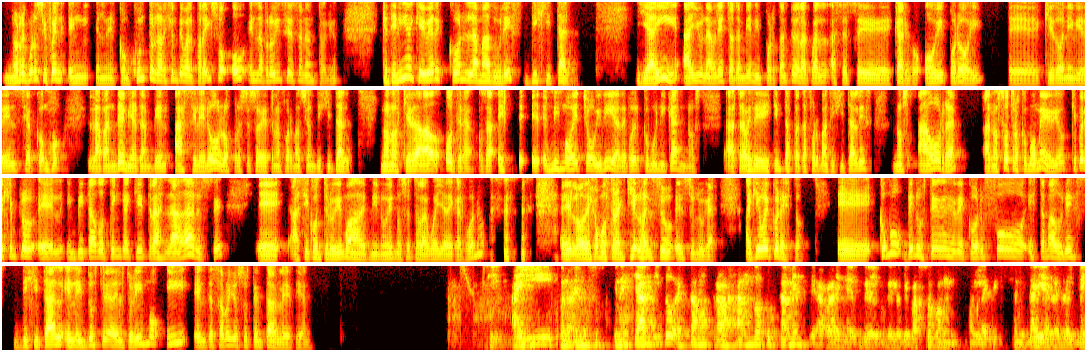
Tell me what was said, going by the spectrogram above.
no recuerdo si fue en, en, el conjunto de la región de Valparaíso o en la provincia de San Antonio, que tenía que ver con la madurez digital. Y ahí hay una brecha también importante de la cual hacerse cargo. Hoy por hoy eh, quedó en evidencia cómo la pandemia también aceleró los procesos de transformación digital. No nos quedaba otra. O sea, e, e, el mismo hecho hoy día de poder comunicarnos a través de distintas plataformas digitales nos ahorra a nosotros como medio que, por ejemplo, el invitado tenga que trasladarse eh, así contribuimos a disminuir nosotros la huella de carbono. Eh, lo dejamos tranquilo en su, en su lugar. Aquí voy con esto. Eh, ¿Cómo ven ustedes desde Corfo esta madurez digital en la industria del turismo y el desarrollo sustentable, Etienne? Sí, ahí, bueno, en, en, ese ámbito estamos trabajando justamente a raíz de, lo que pasó con, con, la crisis sanitaria desde el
